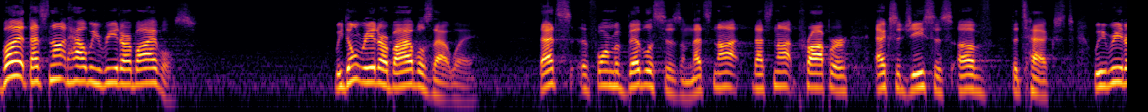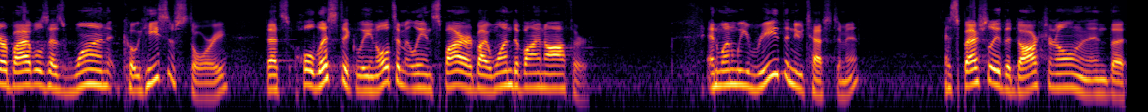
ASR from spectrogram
But that's not how we read our Bibles. We don't read our Bibles that way. That's a form of biblicism. That's not, that's not proper exegesis of the text. We read our Bibles as one cohesive story that's holistically and ultimately inspired by one divine author. And when we read the New Testament, especially the doctrinal and the,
